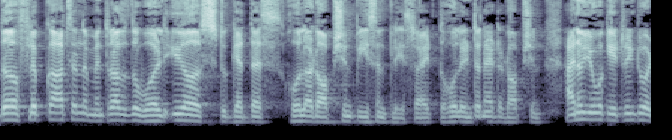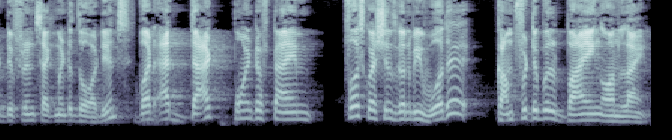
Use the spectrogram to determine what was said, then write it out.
the Flipkarts and the Myntras of the world years to get this whole adoption piece in place, right? The whole internet adoption. I know you were catering to a different segment of the audience, but at that point of time, first question is going to be, were they comfortable buying online?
